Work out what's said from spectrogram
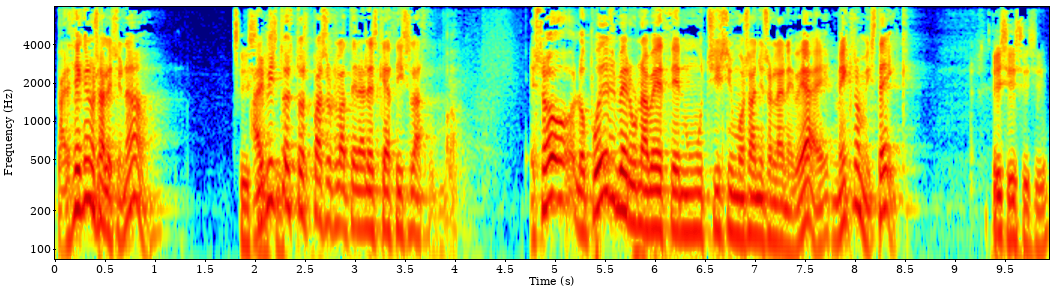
parece que no se ha lesionado. Sí, ¿Has sí. visto estos pasos laterales que hacéis la zumba? Eso lo puedes ver una vez en muchísimos años en la NBA, ¿eh? Make no mistake. Sí, sí, sí, sí.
